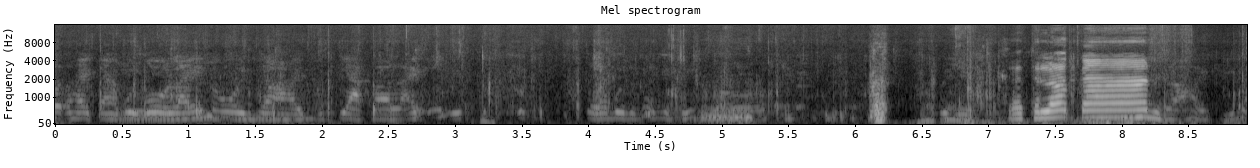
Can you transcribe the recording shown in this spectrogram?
อะให้ตาบุญโไลโอยยายอยากอะไรตาบุญก็จะคิทะเลาะกันย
